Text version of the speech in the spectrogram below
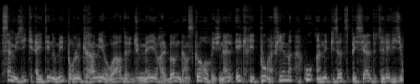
sa musique a été nommée pour le Grammy Award du meilleur album d'un score original écrit pour un film ou un épisode spécial de télévision.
